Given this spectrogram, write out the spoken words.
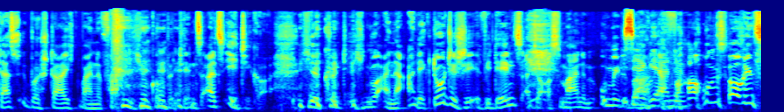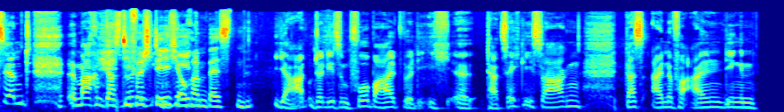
das übersteigt meine fachliche Kompetenz als Ethiker. Hier könnte ich nur eine anekdotische Evidenz, also aus meinem unmittelbaren Erfahrungshorizont äh, machen. Das Die verstehe ich auch am besten. Ja, unter diesem Vorbehalt würde ich äh, tatsächlich sagen, dass eine vor allen Dingen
